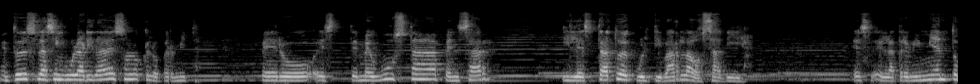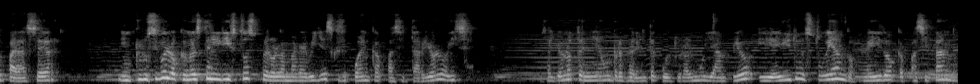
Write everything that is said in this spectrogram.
Entonces las singularidades son lo que lo permiten, pero este, me gusta pensar y les trato de cultivar la osadía, es el atrevimiento para hacer, inclusive lo que no estén listos, pero la maravilla es que se pueden capacitar. Yo lo hice. O sea, yo no tenía un referente cultural muy amplio y he ido estudiando, me he ido capacitando.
